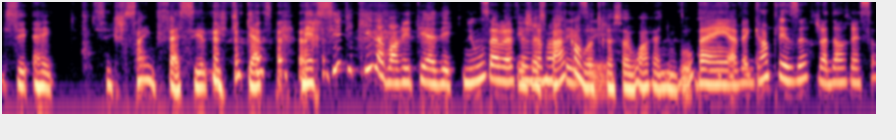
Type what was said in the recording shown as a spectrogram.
C'est c'est simple, facile, efficace. Merci, Vicky, d'avoir été avec nous. Ça m'a fait Et j'espère qu'on va te recevoir à nouveau. Ben, avec grand plaisir. J'adorerais ça.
